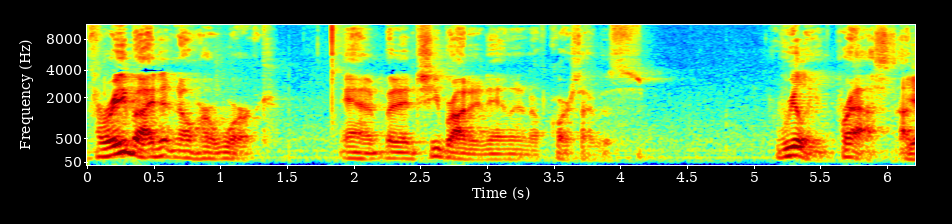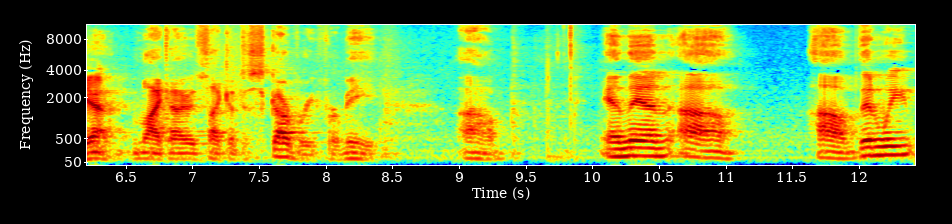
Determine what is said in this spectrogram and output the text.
Fariba, I didn't know her work, and but and she brought it in, and of course I was really impressed. I Yeah. mean, like I was like a discovery for me. Um, and then uh, uh, then we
